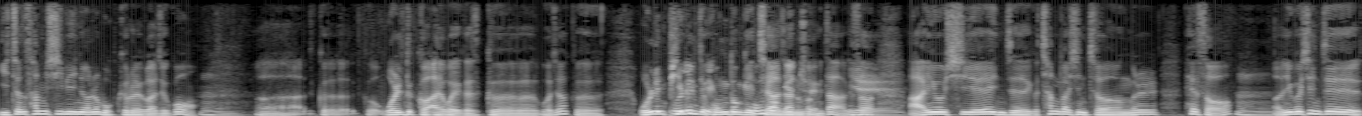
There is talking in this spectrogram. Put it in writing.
2032년을 목표로 해가지고 음. 어그 그 월드컵 아이고 그, 그 뭐죠 그 올림픽을 올림픽, 이제 공동 개최하자는 공동 겁니다. 그래서 예. IOC에 이제 그 참가 신청을 해서 음. 어, 이것이 이제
